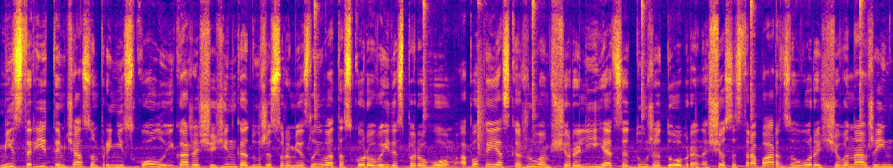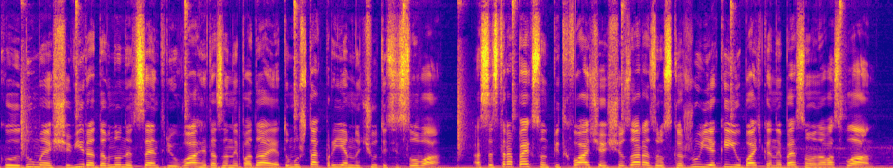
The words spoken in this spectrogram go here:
Містер Рід тим часом приніс колу і каже, що жінка дуже сором'язлива та скоро вийде з пирогом. А поки я скажу вам, що релігія це дуже добре. На що сестра Барнс говорить, що вона вже інколи думає, що віра давно не в центрі уваги та занепадає, тому ж так приємно чути ці слова. А сестра Пексон підхвачує, що зараз розкажу, який у батька небесного на вас план.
